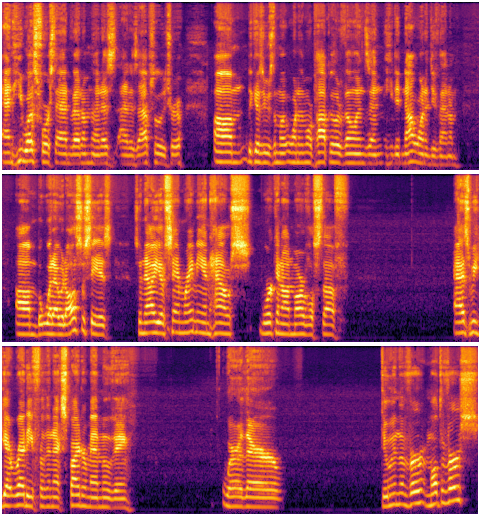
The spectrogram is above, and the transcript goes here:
and he was forced to add Venom. That is that is absolutely true um, because he was the mo- one of the more popular villains and he did not want to do Venom. Um, but what I would also say is, so now you have Sam Raimi in house working on Marvel stuff. As we get ready for the next Spider-Man movie, where they're doing the ver- multiverse.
